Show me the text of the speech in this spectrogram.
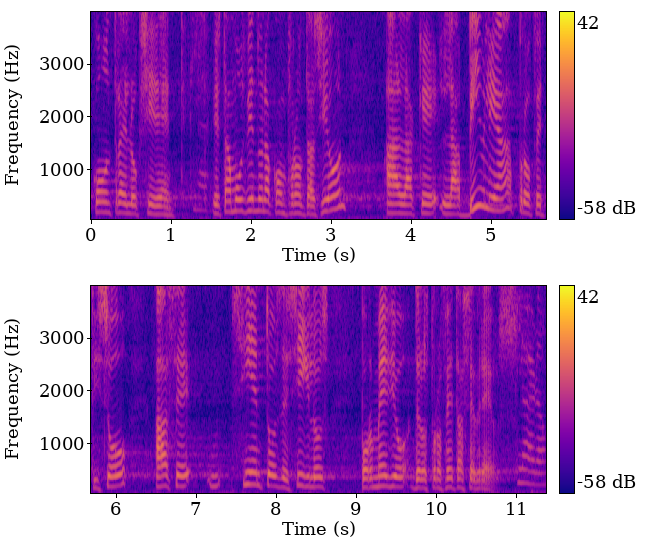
contra el Occidente. Estamos viendo una confrontación a la que la Biblia profetizó hace cientos de siglos por medio de los profetas hebreos. Claro,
